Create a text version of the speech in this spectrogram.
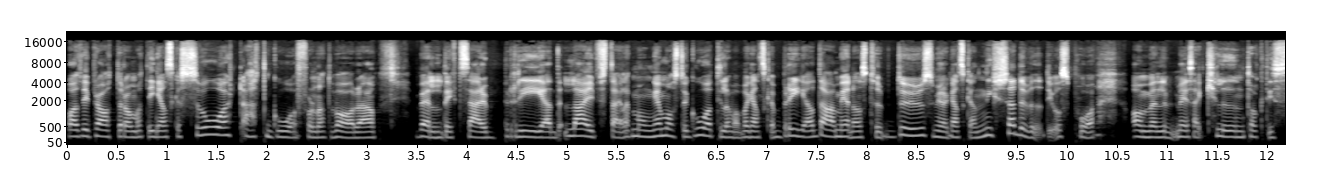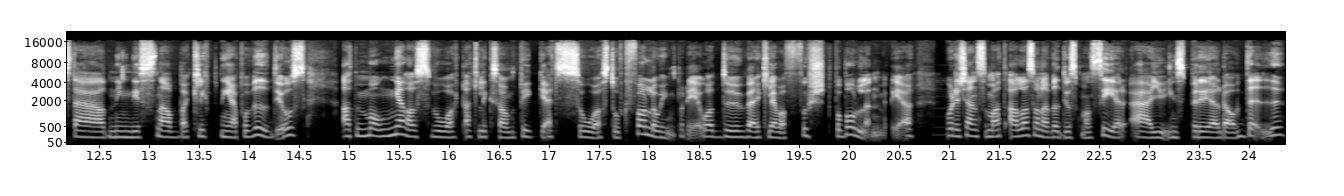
Och att Vi pratade om att det är ganska svårt att gå från att vara väldigt så här, bred lifestyle. Att Många måste gå till att vara ganska breda medan typ du som gör ganska nischade videos på, ja, men med så här clean talk, det är städning, det är snabba klippningar på videos att många har svårt att liksom bygga ett så stort following på det och att du verkligen var först på bollen med det. Och Det känns som att alla såna videos man ser är ju inspirerade av dig.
